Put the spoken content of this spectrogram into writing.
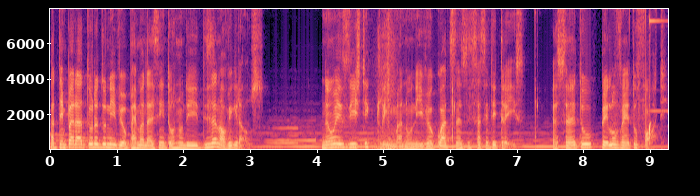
A temperatura do nível permanece em torno de 19 graus. Não existe clima no nível 463, exceto pelo vento forte.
